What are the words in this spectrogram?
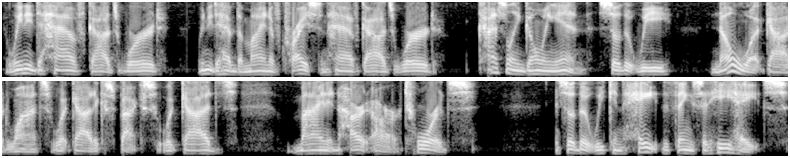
And we need to have God's word. We need to have the mind of Christ and have God's word constantly going in so that we know what God wants, what God expects, what God's mind and heart are towards, and so that we can hate the things that He hates,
